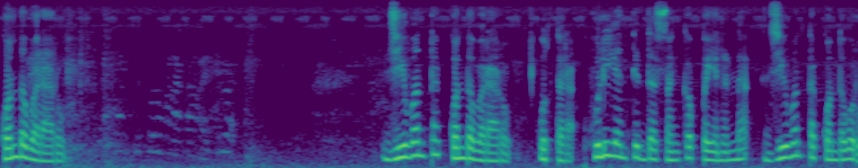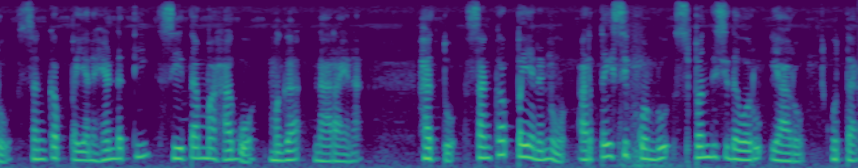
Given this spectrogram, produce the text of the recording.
ಕೊಂದವರಾರು? ಜೀವಂತ ಕೊಂದವರಾರು. ಉತ್ತರ, ಹುಲಿಯಂತಿದ್ದ ಸಂಕಪ್ಪಯ್ಯನನ್ನ ಜೀವಂತ ಕೊಂದವರು ಸಂಕಪ್ಪಯ್ಯನ ಹೆಂಡತಿ, ಸೀತಮ್ಮ ಹಾಗೂ ಮಗ ನಾರಾಯಣ. ಹತ್ತು, ಸಂಕಪ್ಪಯ್ಯನನ್ನು ಅರ್ಥೈಸಿಕೊಂಡು ಸ್ಪಂದಿಸಿದವರು ಯಾರು? ಉತ್ತರ,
